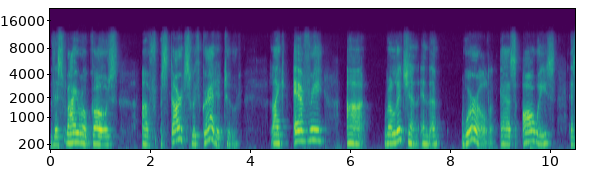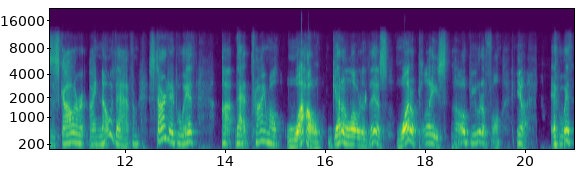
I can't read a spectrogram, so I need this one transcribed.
The spiral goes, uh, starts with gratitude. Like every uh, religion in the world has always as a scholar, I know that from started with uh, that primal, wow, get a load of this. What a place. How beautiful. You know, with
